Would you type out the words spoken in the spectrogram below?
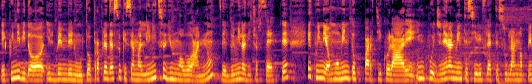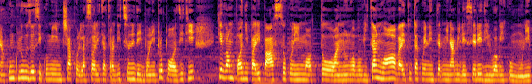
e quindi vi do il benvenuto proprio adesso che siamo all'inizio di un nuovo anno, del 2017, e quindi è un momento particolare in cui generalmente si riflette sull'anno appena concluso, si comincia con la solita tradizione dei buoni propositi che va un po' di pari passo con il motto anno nuovo vita nuova e tutta quell'interminabile serie di luoghi comuni.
